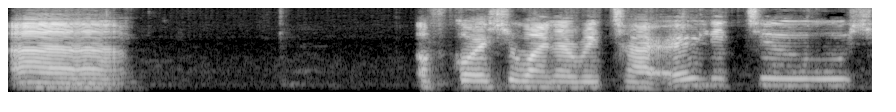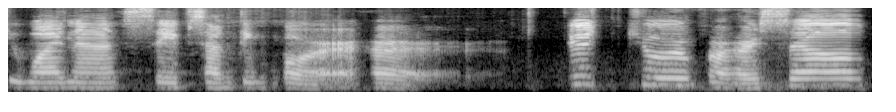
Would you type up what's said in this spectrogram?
Uh, of course, she wanna retire early too. She wanna save something for her future, for herself.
